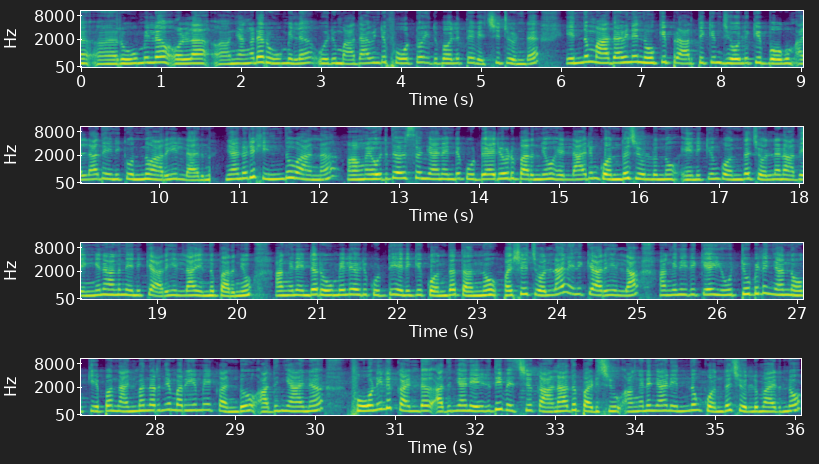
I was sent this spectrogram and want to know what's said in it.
റൂമിൽ ഉള്ള ഞങ്ങളുടെ റൂമിൽ ഒരു മാതാവിന്റെ ഫോട്ടോ ഇതുപോലത്തെ വെച്ചിട്ടുണ്ട്. എന്നും മാതാവിനെ നോക്കി പ്രാർത്ഥിക്കും ജോലിക്ക് പോകും. അല്ലാതെ എനിക്കൊന്നും അറിയില്ലായിരുന്നു. ഞാനൊരു ഹിന്ദുവാണ്. അങ്ങനെ ഒരു ദിവസം ഞാൻ എന്റെ കൂട്ടുകാരിയോട് പറഞ്ഞു എല്ലാവരും കൊന്ത ചൊല്ലുന്നു. എനിക്കും കൊന്ത ചൊല്ലണം. അതെങ്ങനെയാണെന്ന് എനിക്കറിയില്ല എന്ന് പറഞ്ഞു. അങ്ങനെ എന്റെ റൂമിലെ ഒരു കുട്ടി എനിക്ക് കൊന്ത തന്നു. പക്ഷേ ചൊല്ലാൻ എനിക്കറിയില്ല. അങ്ങനെ ഇരിക്കെ യൂട്യൂബിൽ ഞാൻ നോക്കിയപ്പോൾ നന്മ നിറഞ്ഞ മറിയമേ കണ്ടു. അത് ഞാൻ ഫോണിൽ കണ്ട് അത് ഞാൻ എഴുതി വെച്ച് കാണാതെ പഠിച്ചു. അങ്ങനെ ഞാൻ എന്നും കൊന്ത ചൊല്ലുമായിരുന്നു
